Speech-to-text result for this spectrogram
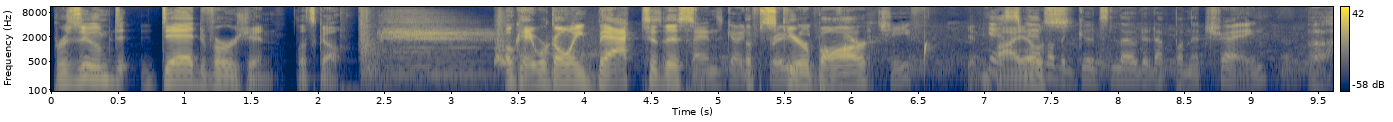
Presumed dead version. Let's go. Okay, we're going back to this Plans going through, obscure bar. Chief. Getting yes, we have all the goods loaded up on the train. Ugh.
